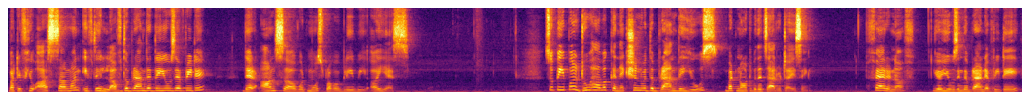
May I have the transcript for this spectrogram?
But if you ask someone if they love the brand that they use every day, their answer would most probably be a yes. So people do have a connection with the brand they use, but not with its advertising. Fair enough. You're using the brand every day,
